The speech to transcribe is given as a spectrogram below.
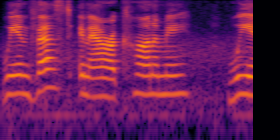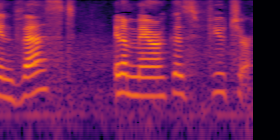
we invest in our economy, we invest in America's future.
